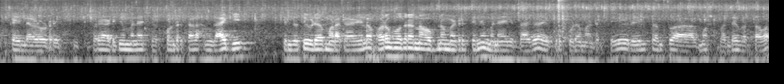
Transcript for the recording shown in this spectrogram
ಅಕ್ಕ ಇಲ್ಲ ನೋಡ್ರಿ. ಬರೀ ಅಡುಗೆ ಮನೆ ಸೇರ್ಕೊಂಡಿರ್ತಾಳೆ. ಹಾಗಾಗಿ ನಿಮ್ಮ ಜೊತೆ ವಿಡಿಯೋ ಮಾಡೋಕ್ಕಾಗಿಲ್ಲ. ಹೊರಗೆ ಹೋದ್ರೆ ನಾವು ಒಬ್ಬನ ಮಾಡಿರ್ತೀನಿ ಮನೆಯಾಗಿದ್ದಾಗ ಇಬ್ಬರು ಕೂಡ ಮಾಡಿರ್ತೀವಿ. ರೀಲ್ಸ್ ಅಂತೂ ಆಲ್ಮೋಸ್ಟ್ ಬಂದೇ ಬರ್ತಾವೆ.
